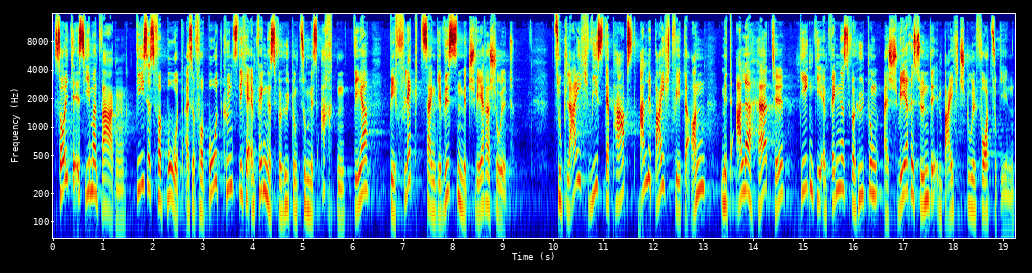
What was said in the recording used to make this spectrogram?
Sollte es jemand wagen, dieses Verbot, also Verbot künstlicher Empfängnisverhütung zu missachten, der befleckt sein Gewissen mit schwerer Schuld. Zugleich wies der Papst alle Beichtväter an, mit aller Härte gegen die Empfängnisverhütung als schwere Sünde im Beichtstuhl vorzugehen.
